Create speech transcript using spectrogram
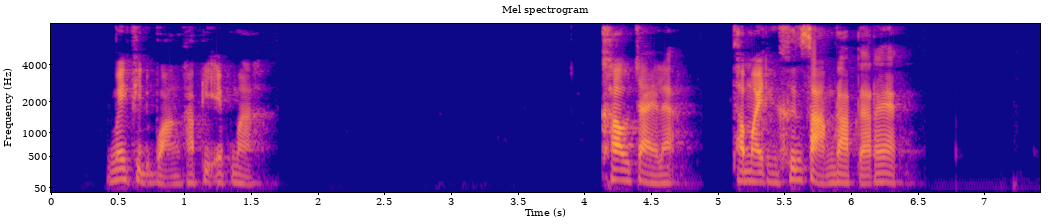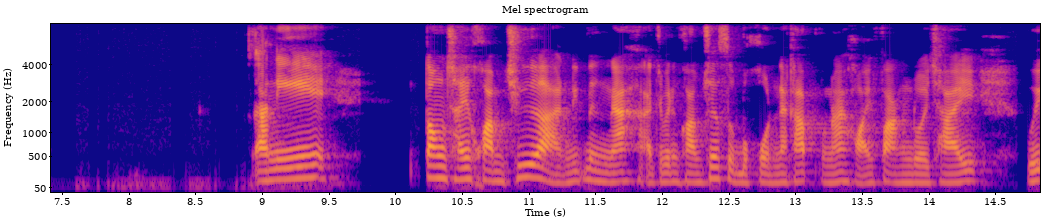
ๆ ไม่ผิดหวังครับที่เอฟมา เข้าใจแล้วทำไมถึงขึ้นสามดับแต่แรก อันนี้ ต้องใช้ความเชื่อนิดนึงนะ อาจจะเป็นความเชื่อส่วนบุคคลนะครับนะขอให้ฟังโดยใช้วิ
